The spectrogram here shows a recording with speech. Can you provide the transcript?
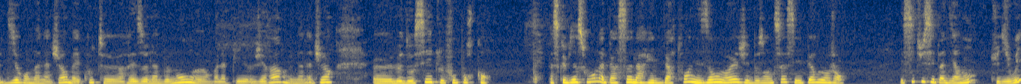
dire au manager, bah écoute, raisonnablement, on va l'appeler Gérard, le manager, le dossier, il te le faut pour quand? Parce que bien souvent la personne arrive vers toi en disant ouais j'ai besoin de ça, c'est hyper urgent. Et si tu sais pas dire non, tu dis oui,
